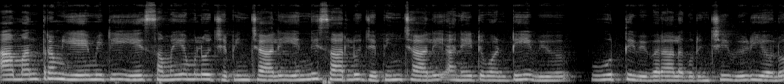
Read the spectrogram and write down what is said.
ఆ మంత్రం ఏమిటి? ఏ సమయంలో జపించాలి? ఎన్నిసార్లు జపించాలి? అనేటువంటి పూర్తి వివరాల గురించి వీడియోలో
